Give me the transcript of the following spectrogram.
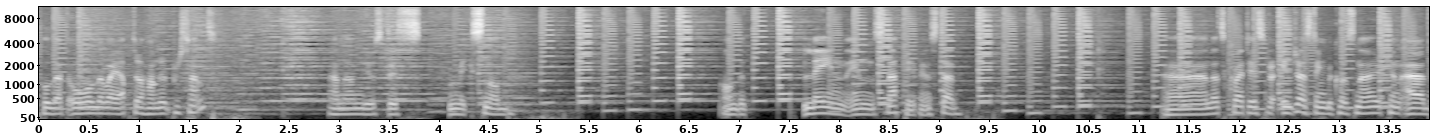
pull that all the way up to 100% and then use this mix knob on the lane in SnapHeap instead. And that's quite interesting because now you can add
